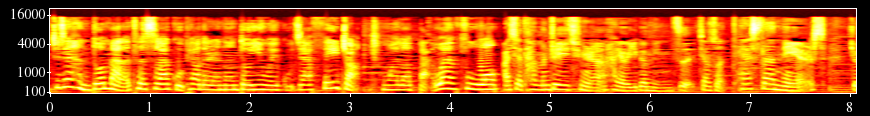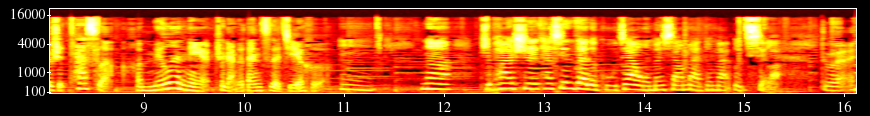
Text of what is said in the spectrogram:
之前很多买了特斯拉股票的人呢，都因为股价飞涨成为了百万富翁。而且他们这一群人还有一个名字叫做 Teslaneers，就是 Tesla 和 millionaire 这两个单词的结合。嗯，那只怕是他现在的股价，我们想买都买不起了。对，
